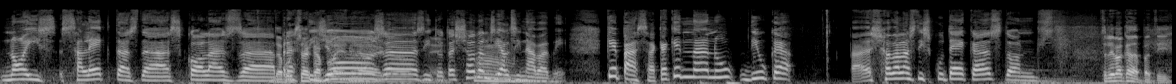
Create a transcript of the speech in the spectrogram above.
nois selectes d'escoles eh, De prestigioses plena. i tot això, doncs ja els hi anava bé. Què passa? Que aquest nano diu que això de les discoteques, doncs, Se li va quedar petit.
